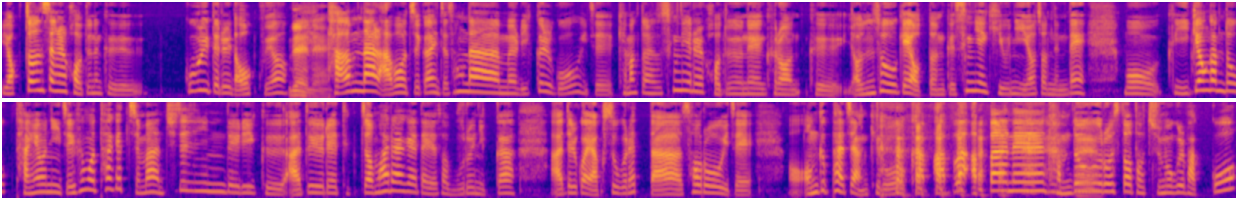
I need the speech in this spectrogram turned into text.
역전승을 거두는 그 골들을 넣었고요. 네네. 다음 날 아버지가 이제 성남을 이끌고 이제 개막전에서 승리를 거두는 그런 그 연속의 어떤 그 승리의 기운이 이어졌는데 뭐 그 이경 감독 당연히 이제 흐뭇하겠지만 취재진들이 그 아들의 득점 활약에 대해서 물으니까 아들과 약속을 했다. 서로 이제 어, 언급하지 않기로 아빠 아빠는 감독으로서 네. 더 주목을 받고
